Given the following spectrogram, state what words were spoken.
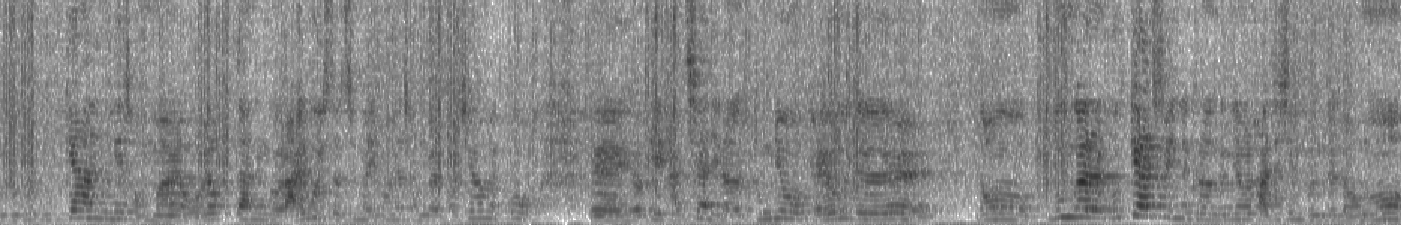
누굴 웃게 하는 게 정말 어렵다는 걸 알고 있었지만 이번에 정말 더 체험했고 네, 여기 같이 한 이런 동료 배우들 너무 누군가를 웃게 할 수 있는 그런 능력을 가지신 분들 너무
